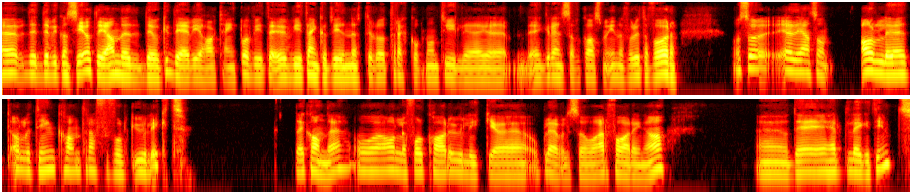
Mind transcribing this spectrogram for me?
Eh, det, det, vi kan si, at igjen, det, det, er jo ikke det vi har tenkt på. Vi, vi, tenker at vi er nødt til å trekke opp noen tydelige eh, grenser for hva som er innenfor og utenfor. Og så er det igjen sånn alle, alle, ting kan treffe folk ulikt. Det kan det. Og alle folk har ulike opplevelser og erfaringer. Eh, det er helt legitimt.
